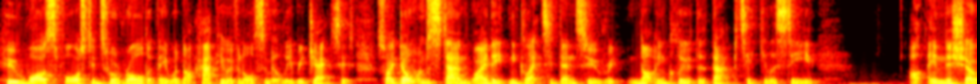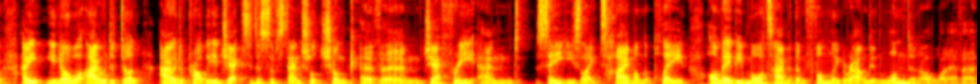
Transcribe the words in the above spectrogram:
who was forced into a role that they were not happy with and ultimately rejected. So I don't understand why they neglected then to re- not include the, that particular scene in this show. I mean, you know what I would have done? I would have probably ejected a substantial chunk of um, Jeffrey and Seigi's like time on the plane, or maybe more time of them fumbling around in London or whatever,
